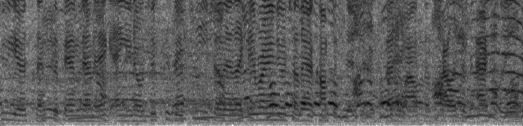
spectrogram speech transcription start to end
two years since the pandemic, and you know, just because they see each other, like they run into each other at competition. It's been a while since Talis has actually lived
